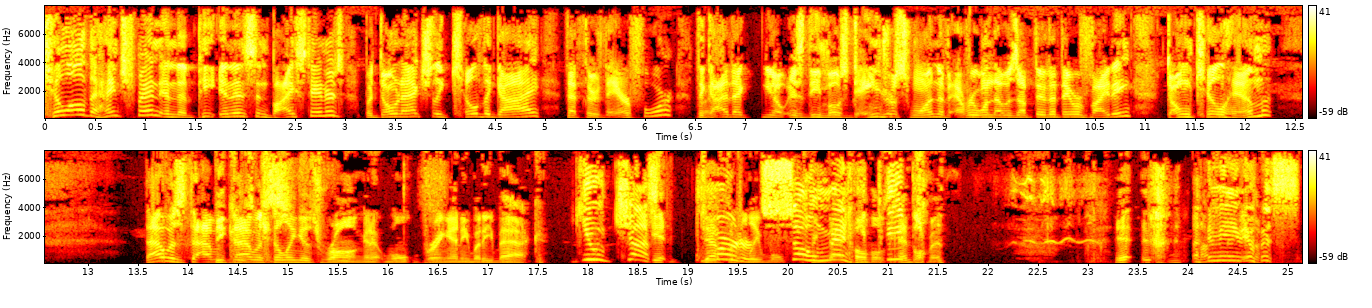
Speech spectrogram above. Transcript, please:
Kill all the henchmen and the innocent bystanders, but don't actually kill the guy that they're there for? The Right. guy that, you know, is the most dangerous one of everyone that was up there that they were fighting? Don't kill him? That was that, Because that was killing is wrong and it won't bring anybody back. you just It definitely murdered so many people. henchmen. It, it- I mean, it the- was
